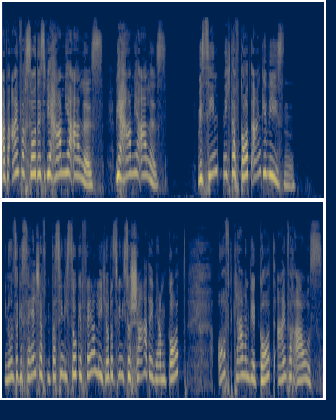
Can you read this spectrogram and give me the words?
aber einfach so, dass wir haben ja alles. Wir haben ja alles. Wir sind nicht auf Gott angewiesen. In unserer Gesellschaft, und das finde ich so gefährlich oder das finde ich so schade. Wir haben Gott, oft klammern wir Gott einfach aus,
